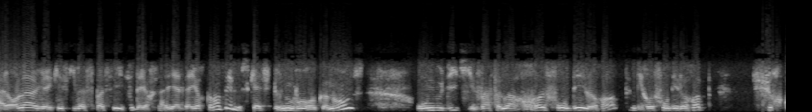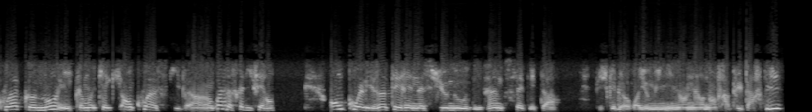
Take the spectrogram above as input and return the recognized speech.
Alors là, euh, qu'est-ce qui va se passer? C'est d'ailleurs, ça a d'ailleurs commencé, le sketch de nouveau recommence. On nous dit qu'il va falloir refonder l'Europe, mais refonder l'Europe sur quoi, comment et comment, en quoi, ce qui va, en quoi ça serait différent? En quoi les intérêts nationaux des 27 États puisque le Royaume-Uni n'en fera plus partie,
